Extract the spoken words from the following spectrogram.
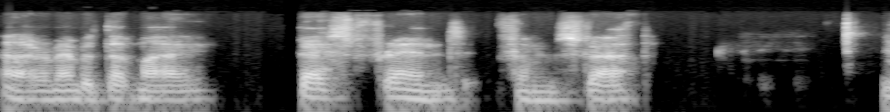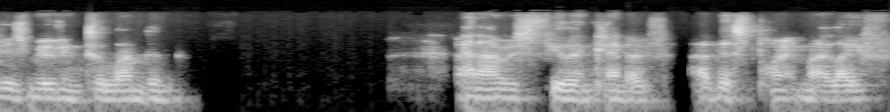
And I remembered that my best friend from Strath was moving to London. And I was feeling kind of at this point in my life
